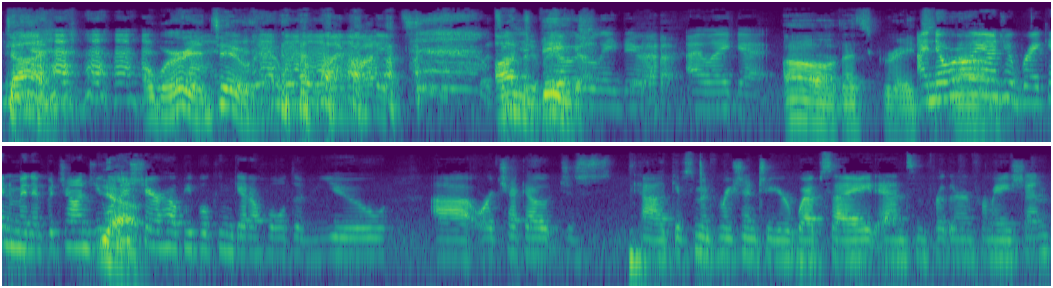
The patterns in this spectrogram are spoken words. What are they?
Done. Oh, we're in too. Yeah, with a live audience. Let's On the beach. totally do Yeah. it. I like it. Oh, that's great. I know we're going Um, on to a break in a minute, but John, do you yeah. want to share how people can get a hold of you uh, or check out, just uh, give some information to your website and some further information?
